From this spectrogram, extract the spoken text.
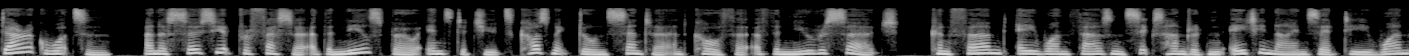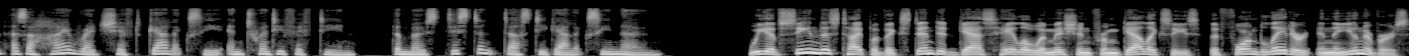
Darach Watson, an associate professor at the Niels Bohr Institute's Cosmic Dawn Center and co author of the new research, confirmed A1689ZD1 as a high redshift galaxy in 2015, the most distant dusty galaxy known. We have seen this type of extended gas halo emission from galaxies that formed later in the universe,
